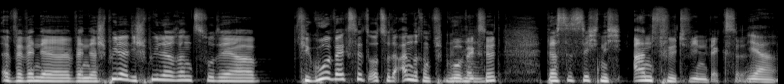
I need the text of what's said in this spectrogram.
äh, wenn der, wenn der Spieler, die Spielerin zu der Figur wechselt oder zu der anderen Figur wechselt, dass es sich nicht anfühlt wie ein Wechsel. Ja.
